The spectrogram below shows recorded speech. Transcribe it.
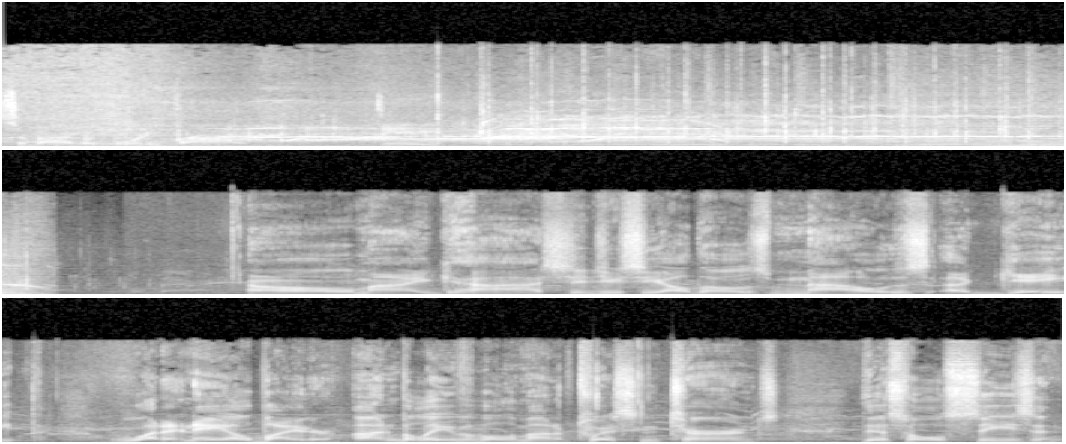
Survivor 45, Dee. Oh my gosh, did you see all those mouths agape? What a nail biter. Unbelievable amount of twists and turns this whole season.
